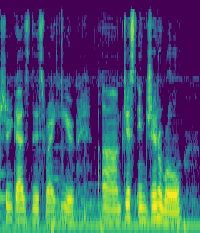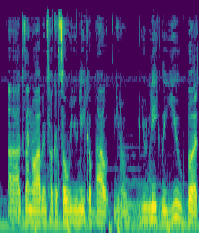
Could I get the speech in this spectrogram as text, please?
show you guys this right here. Um, just in general, because uh, I know I've been talking so unique about you know uniquely you, but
